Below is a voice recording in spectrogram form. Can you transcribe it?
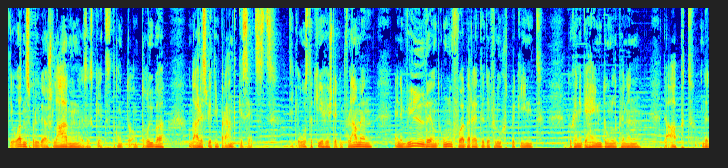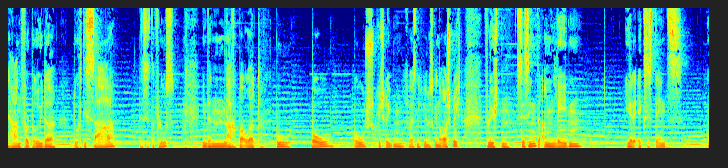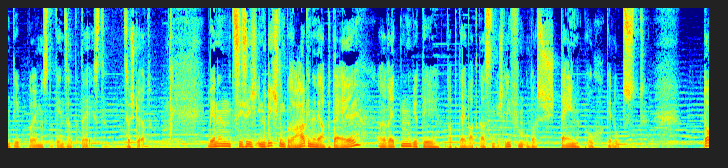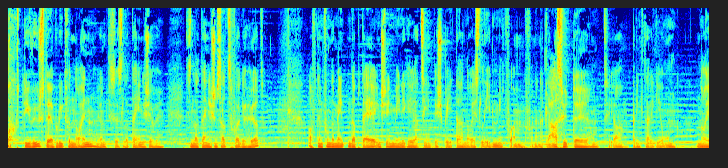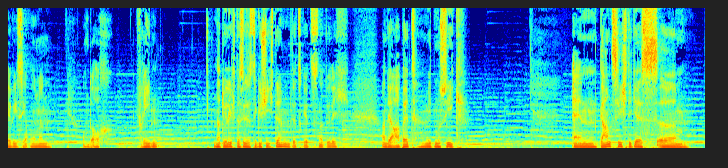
die Ordensbrüder erschlagen, also es geht drunter und drüber und alles wird in Brand gesetzt. Die Klosterkirche steht in Flammen, eine wilde und unvorbereitete Flucht beginnt. Durch einen Geheimtunnel können der Abt und eine Handvoll Brüder durch die Saar, das ist der Fluss, in den Nachbarort Bu, Bo, Bouch geschrieben, ich weiß nicht, wie man es genau ausspricht, flüchten. Sie sind am Leben, ihre Existenz und die Prämonstratenser-Datei ist zerstört. Während sie sich in Richtung Prag in eine Abtei äh, retten, wird die Abtei Wattgassen geschliffen und als Steinbruch genutzt. Doch die Wüste erblüht von neuem, wir haben dieses lateinische, diesen lateinischen Satz vorher gehört. Auf den Fundamenten der Abtei entstehen wenige Jahrzehnte später neues Leben in Form von einer Glashütte und ja, bringt der Region neue Visionen und auch Frieden. Natürlich, das ist jetzt die Geschichte und jetzt geht es natürlich an die Arbeit mit Musik. Ein ganz wichtiges äh,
